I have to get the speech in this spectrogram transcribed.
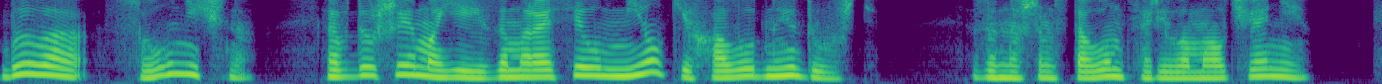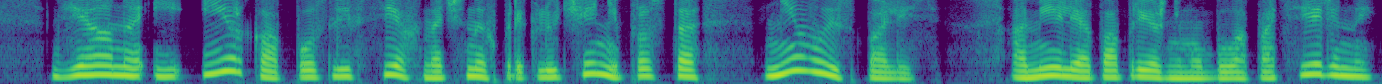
было солнечно. В душе моей заморосил мелкий холодный дождь. За нашим столом царило молчание. Диана и Ирка после всех ночных приключений просто не выспались. Амелия по-прежнему была потерянной.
